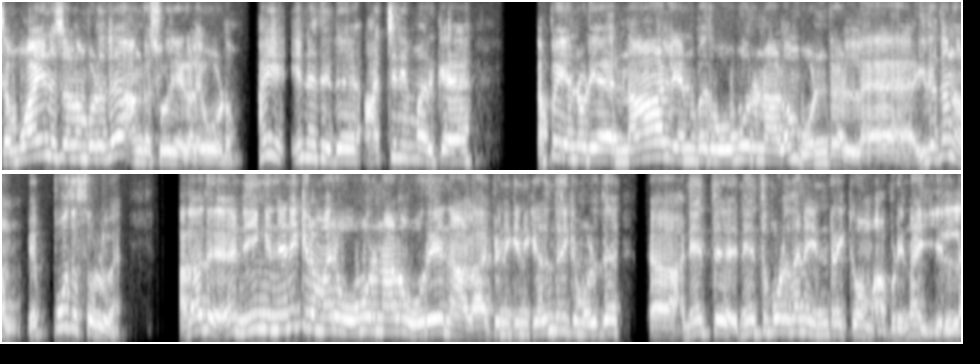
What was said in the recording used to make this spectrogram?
செவ்வாயின்னு சொல்லும் பொழுது அங்க சூரியகளை ஓடும். ஐ என்னது இது? ஆச்சரியமா இருக்க. அப்ப என்னுடைய நாள் என்பது ஒவ்வொரு நாளும் ஒன்றல்ல. இதுதான் நான் எப்போதும் சொல்லுவேன். அதாவது நீங்க நினைக்கிற மாதிரி ஒவ்வொரு நாளும் ஒரே நாளா? இப்ப இன்னைக்கு இன்னைக்கு எழுந்திருக்கும் பொழுது அஹ், நேத்து நேத்து போலதானே இன்றைக்கும்? அப்படின்னா இல்ல.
